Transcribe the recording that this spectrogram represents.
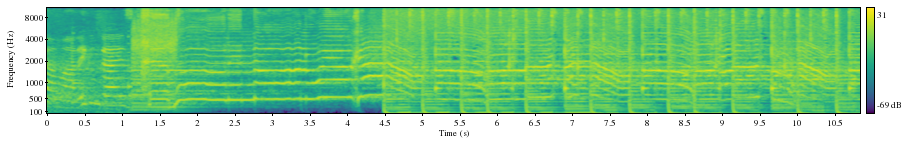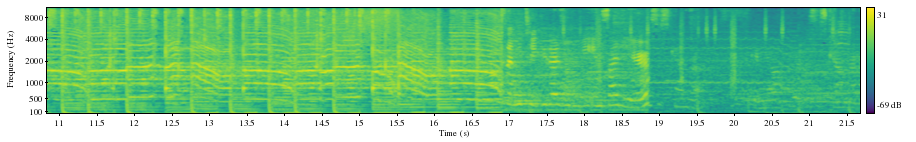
Assalamualaikum guys. Hello. take you guys with me inside here. This is camera. This is camera.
